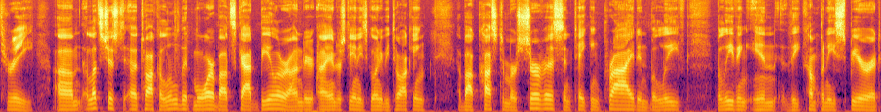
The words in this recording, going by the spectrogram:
2003. Um, let's just uh, talk a little bit more about Scott Bieler. I, under, I understand he's going to be talking about customer service and taking pride and belief, believing in the company spirit.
